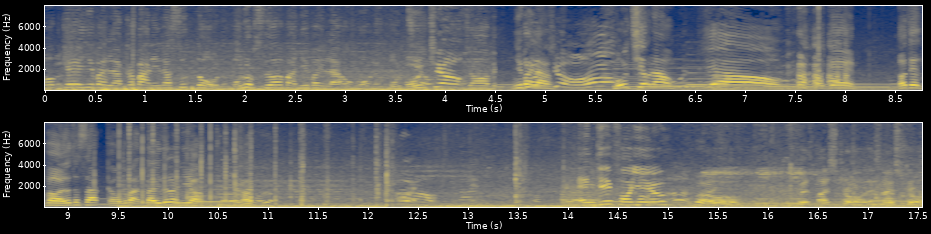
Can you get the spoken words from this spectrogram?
Ok, như vậy là các bạn ấy đã sút đổ được 4 hộp sữa và như vậy là ủng hộ được 4, 4 triệu, triệu. cho Như vậy là 4 triệu đồng. Yo. Ok. Rất tuyệt vời, rất xuất sắc. Cảm ơn các bạn Tây rất là nhiều. Cảm- And gift for you. Oh, where's my straw? There's no straw.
